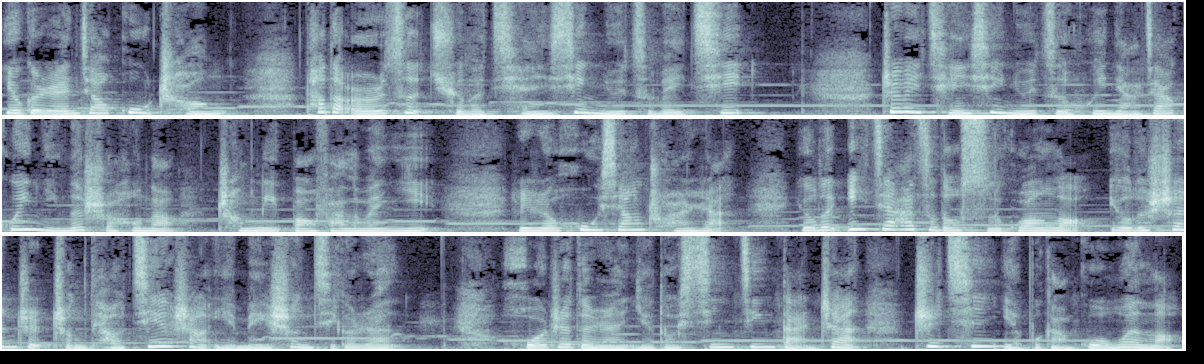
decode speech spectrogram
有个人叫顾城，他的儿子娶了钱姓女子为妻。这位钱姓女子回娘家归宁的时候呢，城里爆发了瘟疫，人人互相传染，有的一家子都死光了，有的甚至整条街上也没剩几个人，活着的人也都心惊胆战，至亲也不敢过问了。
